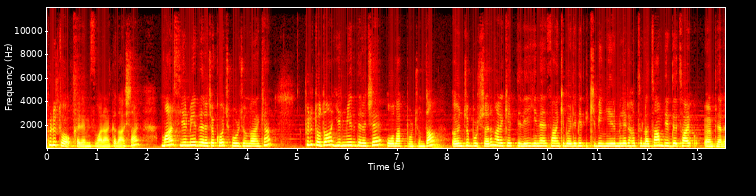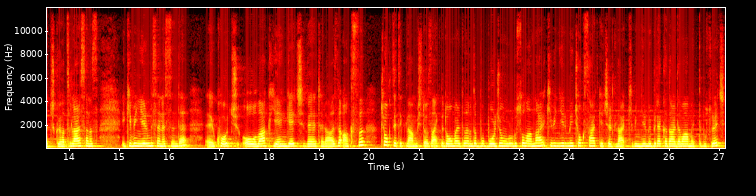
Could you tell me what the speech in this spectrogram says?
Plüto karemiz var arkadaşlar. Mars 27 derece Koç burcundayken Plüto da 27 derece Oğlak burcunda. Öncü burçların hareketliliği yine sanki böyle bir 2020'leri hatırlatan bir detay ön plana çıkıyor. Hatırlarsanız 2020 senesinde e, Koç, Oğlak, Yengeç ve Terazi aksı çok tetiklenmişti. Özellikle doğum haritalarında bu burcun vurgusu olanlar 2020'yi çok sert geçirdiler. 2021'e kadar devam etti bu süreç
